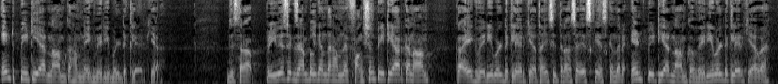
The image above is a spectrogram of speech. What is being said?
انٹ پی ٹی آر نام کا ہم نے ایک ویریبل ڈکلیئر کیا۔ جس طرح پریویس ایگزامپل کے اندر ہم نے فنکشن پی ٹی آر کا نام کا ایک ویریبل ڈکلیئر کیا تھا، اسی طرح سے اس کیس کے اندر انٹ پی ٹی آر نام کا ویریبل ڈکلیئر کیا ہوا ہے۔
